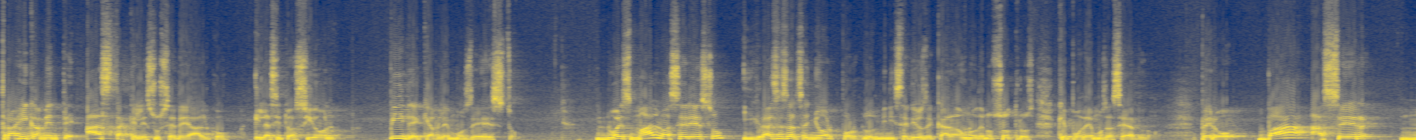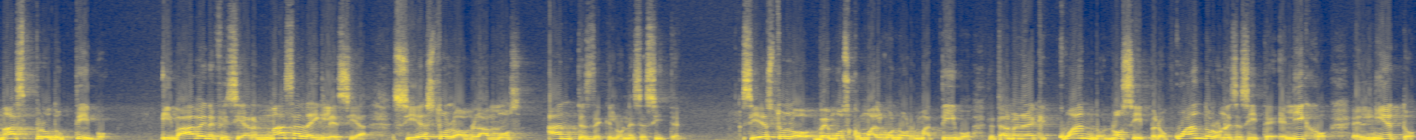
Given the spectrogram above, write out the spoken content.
trágicamente hasta que le sucede algo y la situación pide que hablemos de esto. No es malo hacer eso y gracias al Señor por los ministerios de cada uno de nosotros que podemos hacerlo. Pero va a ser más productivo y va a beneficiar más a la iglesia si esto lo hablamos antes de que lo necesiten. Si esto lo vemos como algo normativo, de tal manera que cuando, no sí, pero cuando lo necesite el hijo, el nieto,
